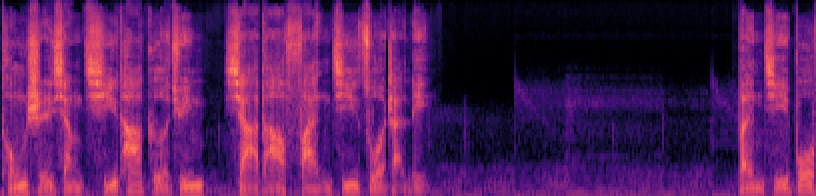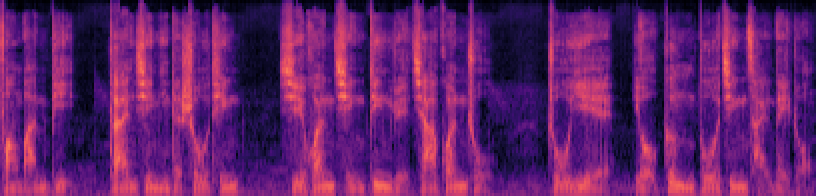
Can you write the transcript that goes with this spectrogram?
同时向其他各军下达反击作战令。本集播放完毕，感谢您的收听，喜欢请订阅加关注，主页有更多精彩内容。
